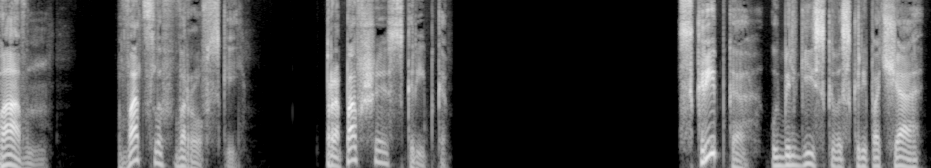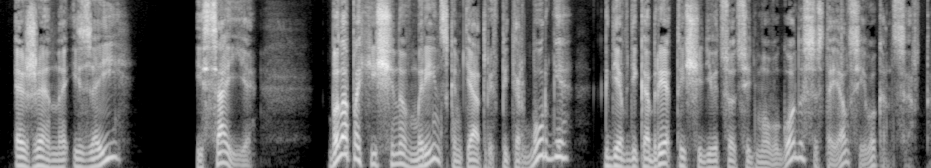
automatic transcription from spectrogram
Фавн. Вацлав Воровский. Пропавшая скрипка. Скрипка у бельгийского скрипача Эжена Изаи, Исайе, была похищена в Мариинском театре в Петербурге, где в декабре 1907 года состоялся его концерт.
